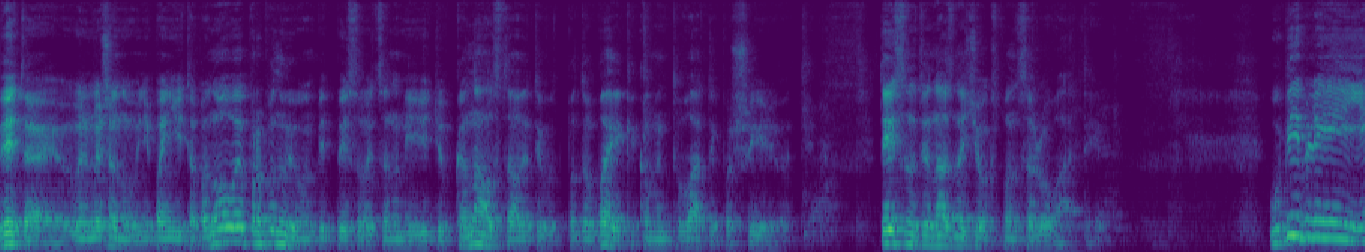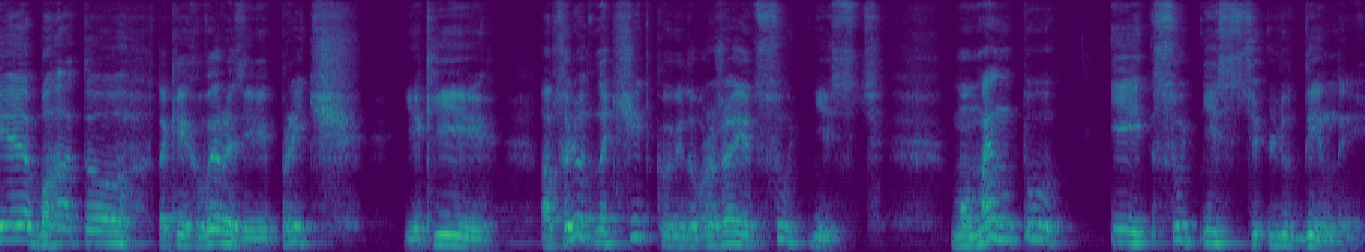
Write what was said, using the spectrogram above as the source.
Вітаю, вельми шановні пані та панове. Пропоную вам підписуватися на мій YouTube канал, ставити вподобайки, коментувати, поширювати, тиснути на значок спонсорувати. У Біблії є багато таких виразів і притч, які абсолютно чітко відображають сутність моменту і сутність людини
